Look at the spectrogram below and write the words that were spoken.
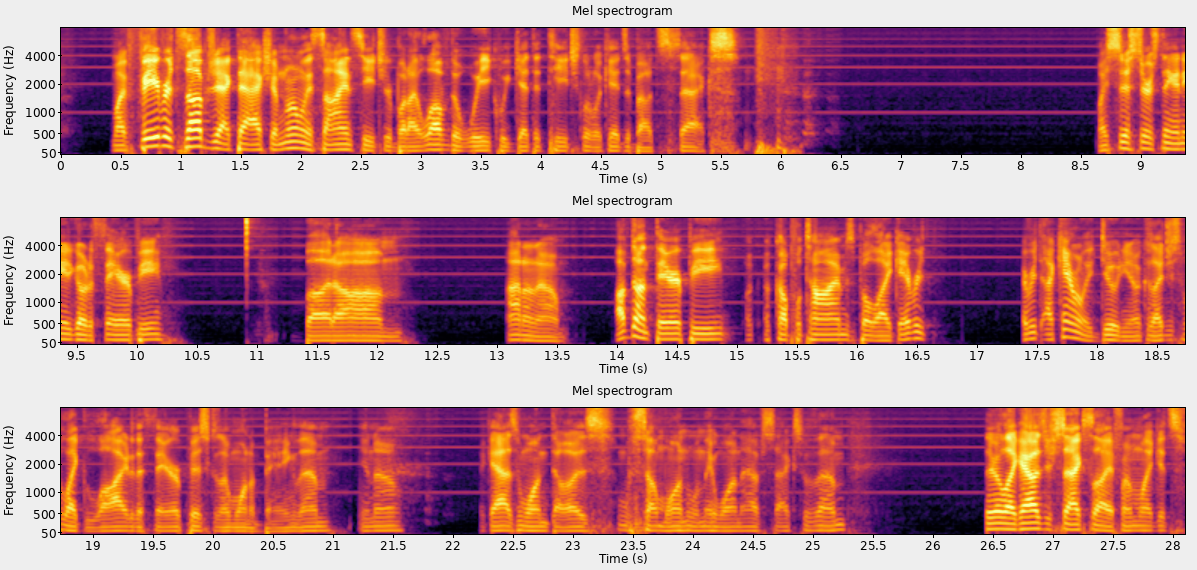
My favorite subject, actually, I'm normally a science teacher, but I love the week we get to teach little kids about sex. My sisters think I need to go to therapy, but um, I don't know. I've done therapy a, a couple times, but like every every I can't really do it, you know, because I just like lie to the therapist because I want to bang them, you know, like as one does with someone when they want to have sex with them. They're like, "How's your sex life?" I'm like, "It's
